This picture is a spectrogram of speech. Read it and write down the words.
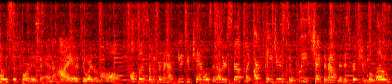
so supportive, and I adore them all. Also, some of them have YouTube channels and other stuff, like art pages, so please check them out in the description below.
